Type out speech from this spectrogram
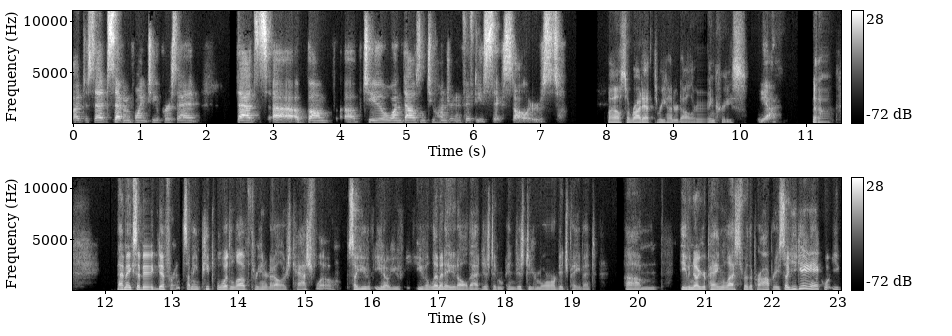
I just said seven point two percent, that's uh, a bump up to one thousand two hundred and fifty six dollars. Wow. So right at $300 increase. Yeah. Yeah. That makes a big difference. I mean, people would love $300 cash flow. So you, you know, you've, you've eliminated all that just in, in just to your mortgage payment. Um, even though you're paying less for the property. So you gain you,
